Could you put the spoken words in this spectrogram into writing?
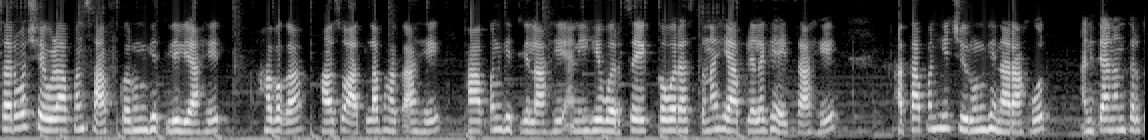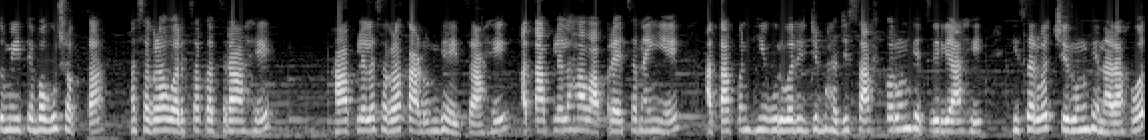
सर्व शेवळा आपण साफ करून घेतलेली आहेत. हा बघा हा जो आतला भाग आहे हा आपण घेतलेला आहे आणि हे वरचं एक कवर असतं ना हे आपल्याला घ्यायचं आहे. आता आपण ही चिरून घेणार आहोत आणि त्यानंतर तुम्ही इथे बघू शकता हा सगळा वरचा कचरा आहे. हा आपल्याला सगळा काढून घ्यायचा आहे. आता आपल्याला हा वापरायचा नाहीये. आता आपण ही उर्वरित जी भाजी साफ करून घेतलेली आहे ही सर्व चिरून घेणार आहोत.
